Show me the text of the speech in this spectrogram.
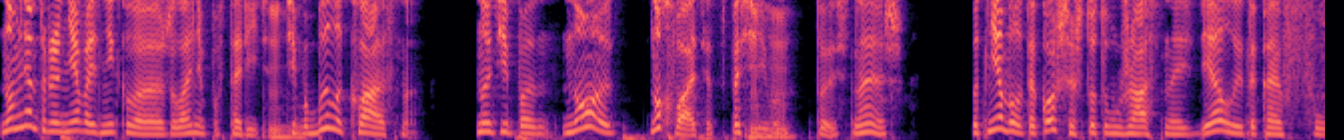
но у меня, например, не возникло желания повторить. Мгм. Типа, было классно, но типа, но, но хватит, спасибо. Мгм. То есть, знаешь... Вот не было такого, что я что-то ужасное сделала и такая, фу.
